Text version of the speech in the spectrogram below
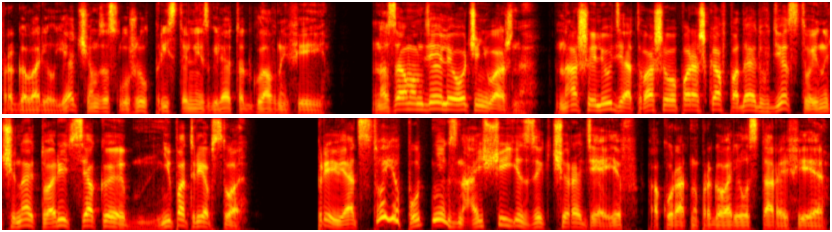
проговорил я, чем заслужил пристальный взгляд от главной феи. «На самом деле очень важно. Наши люди от вашего порошка впадают в детство и начинают творить всякое непотребство». «Приветствую, путник, знающий язык чародеев», — аккуратно проговорила старая фея.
